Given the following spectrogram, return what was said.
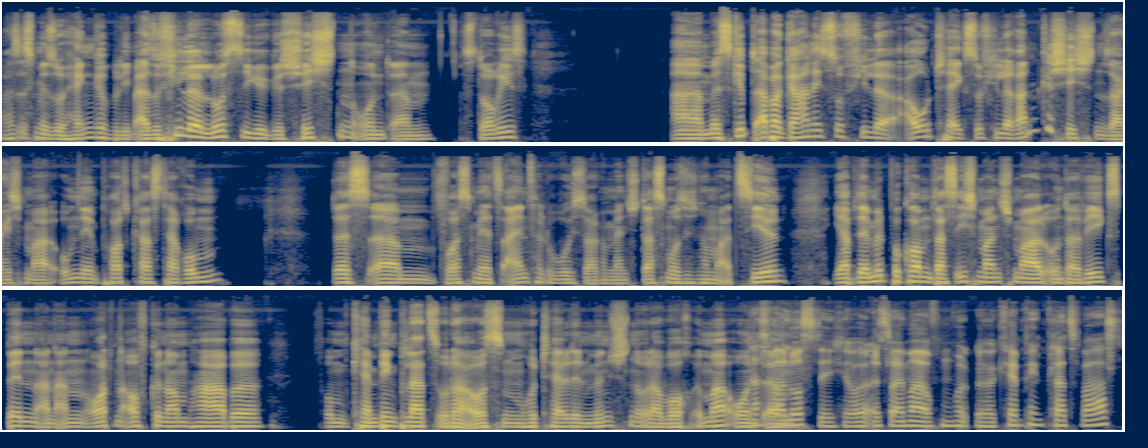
Was ist mir so hängen geblieben? Also viele lustige Geschichten und ähm, Stories. Ähm, es gibt aber gar nicht so viele Outtakes, so viele Randgeschichten, sage ich mal, um den Podcast herum. Das, ähm, was mir jetzt einfällt, wo ich sage, Mensch, das muss ich nochmal erzählen. Ihr habt ja mitbekommen, dass ich manchmal unterwegs bin, an anderen Orten aufgenommen habe, vom Campingplatz oder aus dem Hotel in München oder wo auch immer. Und, das war ähm, lustig, als du einmal auf dem äh, Campingplatz warst.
